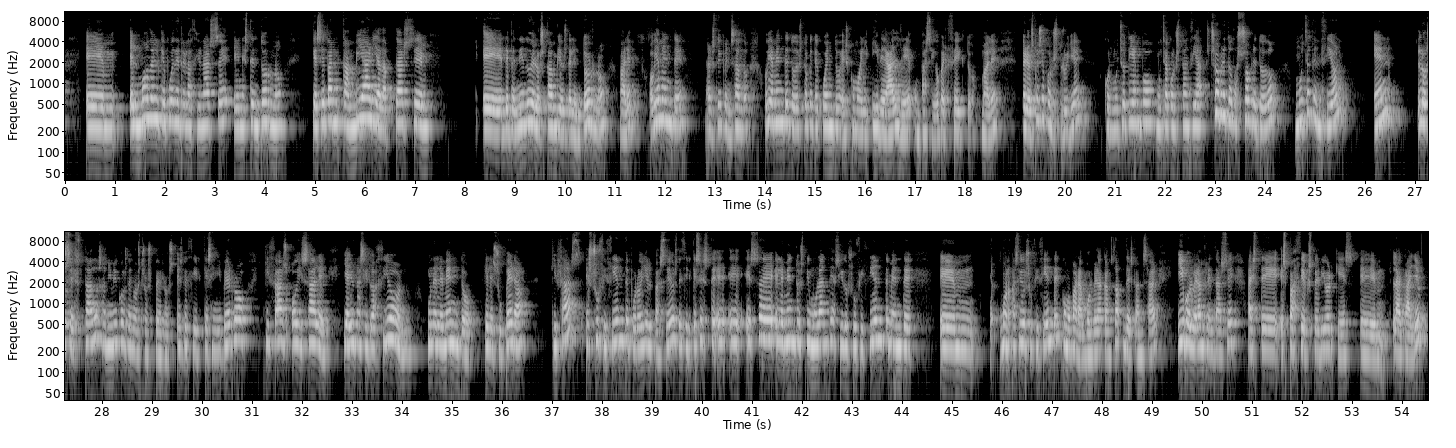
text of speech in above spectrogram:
em, el modo en el que pueden relacionarse en este entorno, que sepan cambiar y adaptarse eh, dependiendo de los cambios del entorno, ¿vale? Obviamente, ahora estoy pensando, obviamente todo esto que te cuento es como el ideal de un paseo perfecto, ¿vale? Pero esto se construye con mucho tiempo, mucha constancia, sobre todo, sobre todo, mucha atención en los estados anímicos de nuestros perros. Es decir, que si mi perro quizás hoy sale y hay una situación, un elemento que le supera, Quizás es suficiente por hoy el paseo, es decir, que este, e, e, ese elemento estimulante ha sido suficientemente, em, bueno, ha sido suficiente como para volver a casa, descansar y volver a enfrentarse a este espacio exterior que es em, la calle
